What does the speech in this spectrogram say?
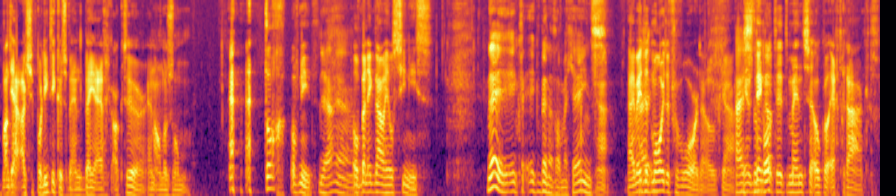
Want ja, als je politicus bent, ben je eigenlijk acteur en andersom. Toch? Of niet? Ja, ja. Of ben ik nou heel cynisch? Nee, ik, ik ben het wel met je eens. Ja. Hij weet Hij- het mooi te verwoorden ook, ja. Hij is ik de denk dat dit mensen ook wel echt raakt.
